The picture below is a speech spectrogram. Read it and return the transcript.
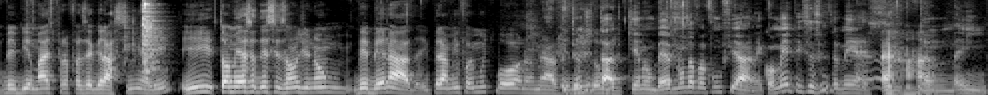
bebia mais para fazer gracinha ali. E tomei essa decisão de não beber nada. E para mim foi muito boa na minha vida. Eu tenho ditado, quem não bebe não dá para confiar, né? Comentem se você também é assim também.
